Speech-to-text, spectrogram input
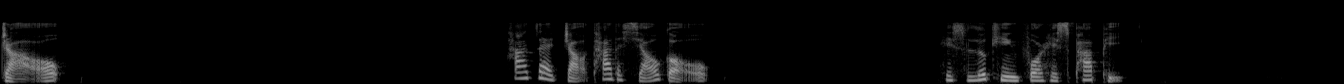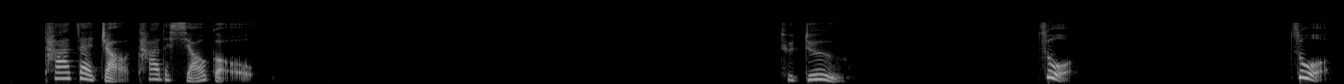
找。他在找他的小狗。He's looking for his puppy. 他在找他的小狗。To do，做，做，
